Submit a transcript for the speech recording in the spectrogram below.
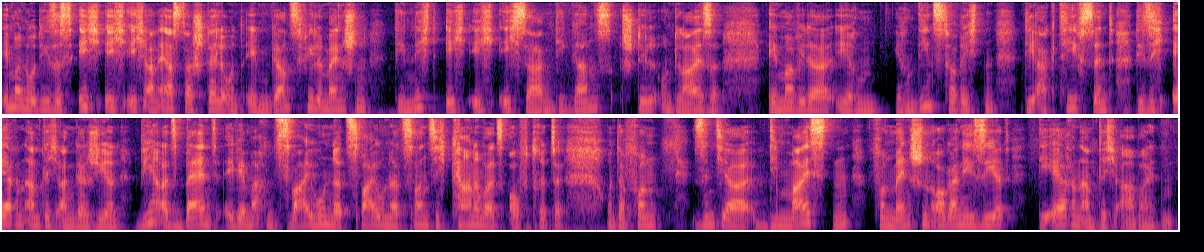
immer nur dieses Ich, Ich, Ich an erster Stelle und eben ganz viele Menschen, die nicht Ich, Ich, Ich sagen, die ganz still und leise immer wieder ihren, ihren Dienst verrichten, die aktiv sind, die sich ehrenamtlich engagieren. Wir als Band, ey, wir machen 200, 220 Karnevalsauftritte und davon sind ja die meisten von Menschen organisiert, die ehrenamtlich arbeiten.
